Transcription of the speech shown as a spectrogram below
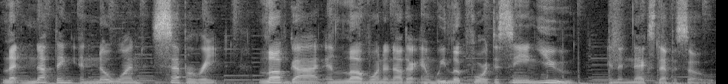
let nothing and no one separate love God, and love one another. And we look forward to seeing you in the next episode.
